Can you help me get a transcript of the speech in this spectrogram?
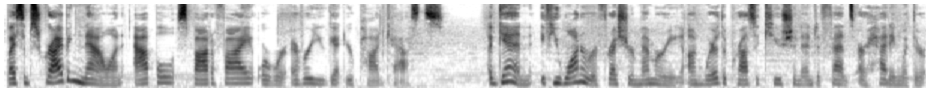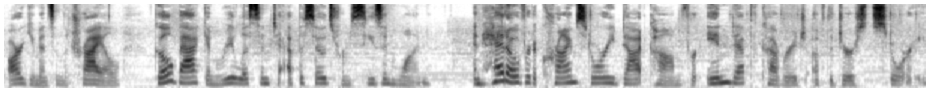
by subscribing now on Apple, Spotify, or wherever you get your podcasts. Again, if you want to refresh your memory on where the prosecution and defense are heading with their arguments in the trial, go back and re listen to episodes from Season 1. And head over to crimestory.com for in depth coverage of the Durst story.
